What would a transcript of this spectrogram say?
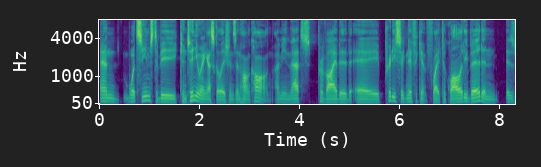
and what seems to be continuing escalations in Hong Kong. I mean, that's provided a pretty significant flight to quality bid and is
